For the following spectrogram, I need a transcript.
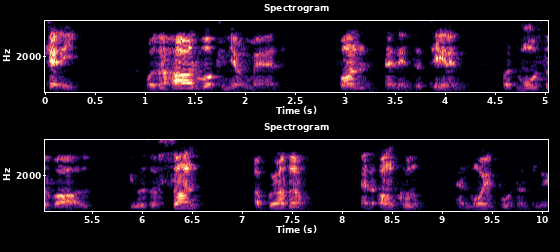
Kenny, was a hard working young man, fun and entertaining, but most of all, he was a son, a brother, an uncle, and more importantly.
